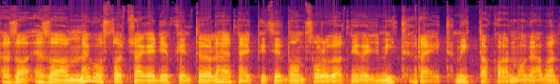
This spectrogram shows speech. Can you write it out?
ez a, ez a megosztottság egyébként lehetne egy picit boncolgatni, hogy mit rejt, mit takar magában.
